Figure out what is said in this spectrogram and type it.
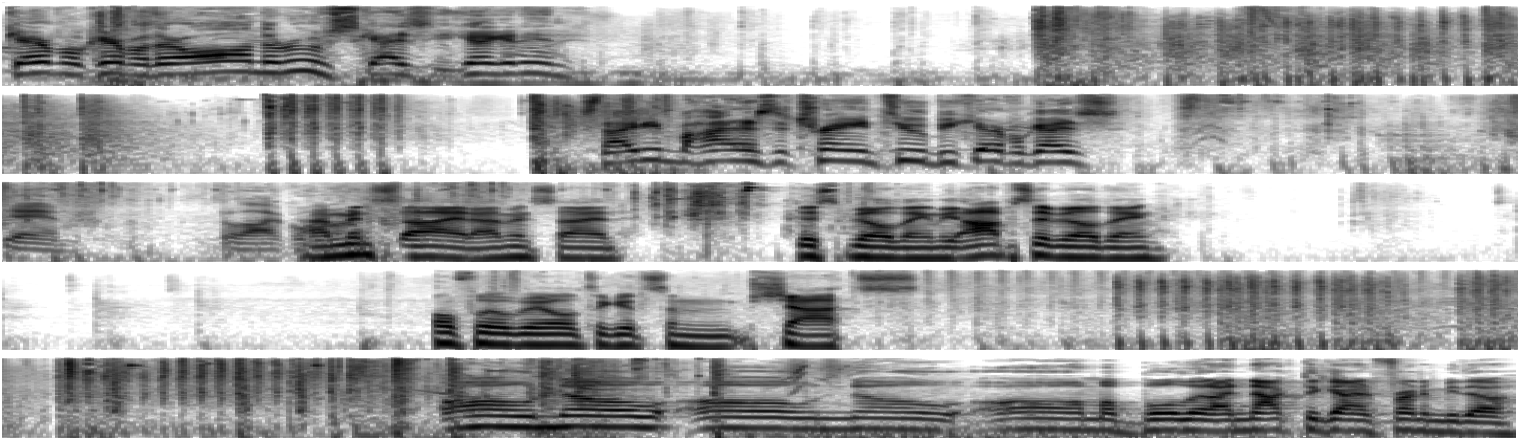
Careful, careful. They're all on the roofs, guys. You gotta get in. Sniping behind us, the train too. Be careful, guys. Damn. A lot I'm inside. I'm inside. This building, the opposite building. Hopefully, we'll be able to get some shots. Oh no! Oh no! Oh, I'm a bullet. I knocked the guy in front of me though.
